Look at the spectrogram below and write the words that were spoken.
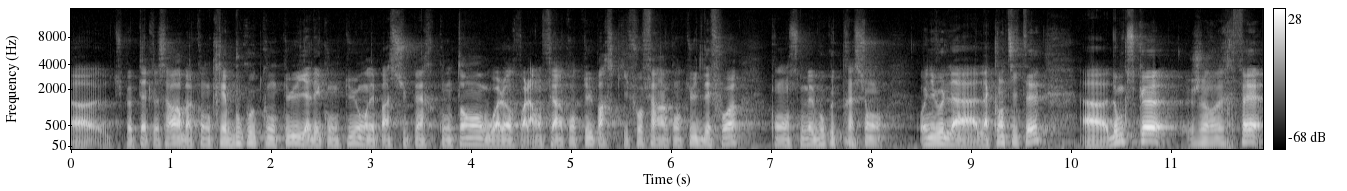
Euh, tu peux peut-être le savoir, bah, qu'on crée beaucoup de contenu. Il y a des contenus, on n'est pas super content. Ou alors, voilà, on fait un contenu parce qu'il faut faire un contenu des fois, qu'on se met beaucoup de pression au niveau de la, la quantité. Donc, ce que j'aurais fait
